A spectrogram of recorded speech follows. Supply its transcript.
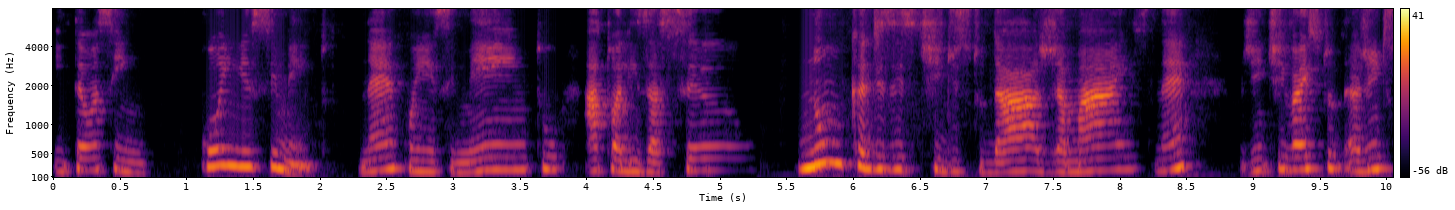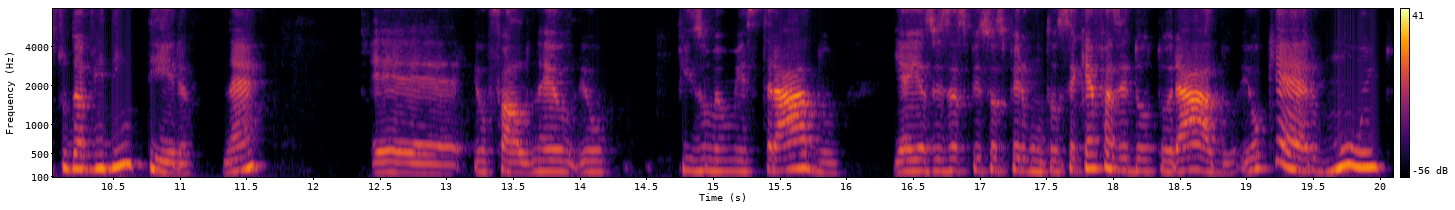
Então, assim, conhecimento, né? Conhecimento, atualização, nunca desistir de estudar, jamais, né? A gente vai estudar, a gente estuda a vida inteira, né? É, eu falo, né? Eu, eu fiz o meu mestrado e aí às vezes as pessoas perguntam: "Você quer fazer doutorado?" Eu quero, muito,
